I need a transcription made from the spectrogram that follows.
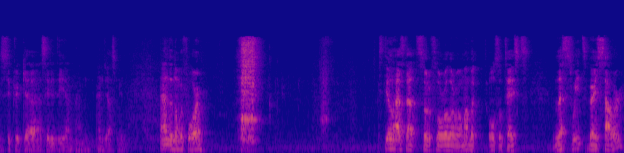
citric uh, acidity and, and, and jasmine. And the number four still has that sort of floral aroma, but also tastes less sweet, very sour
